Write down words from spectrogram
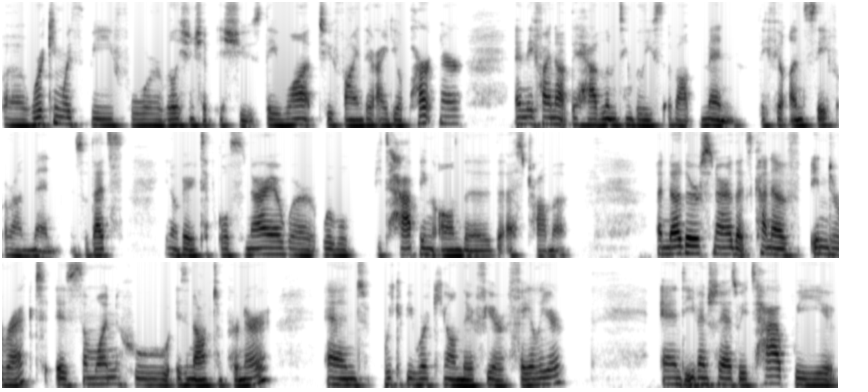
uh, working with me for relationship issues. They want to find their ideal partner and they find out they have limiting beliefs about men. They feel unsafe around men. And so that's, you know, a very typical scenario where we will be tapping on the, the S trauma. Another scenario that's kind of indirect is someone who is an entrepreneur and we could be working on their fear of failure. And eventually as we tap, we,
